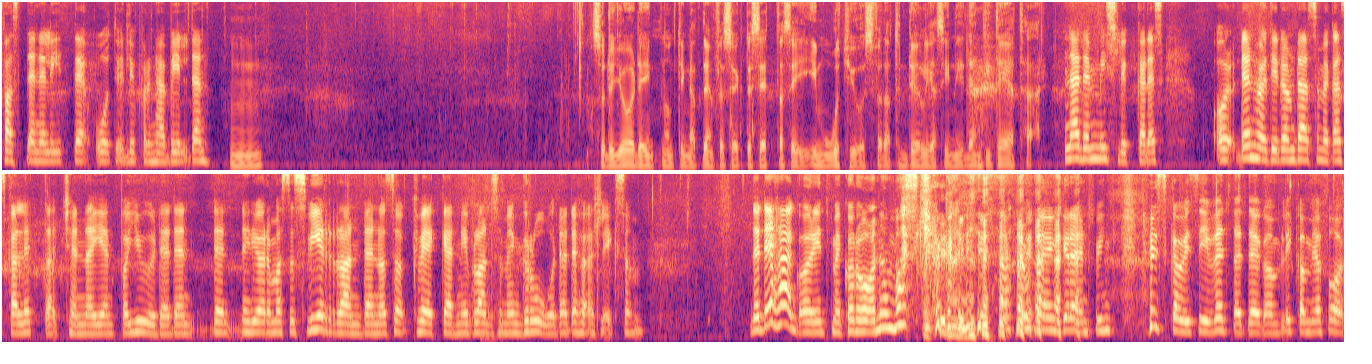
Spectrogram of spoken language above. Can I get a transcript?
fast den är lite otydlig på den här bilden. Mm. Så då gör det inte någonting att den försökte sätta sig i motljus för att dölja sin identitet här? När den misslyckades. Och den hör till de där som är ganska lätta att känna igen på ljudet. Den, den, den gör en massa svirranden och så kväker den ibland som en groda. Det hörs liksom... Det, det här går inte med coronamask. Jag kan inte härma en grön fink. Nu ska vi se, vänta ett ögonblick om jag får...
